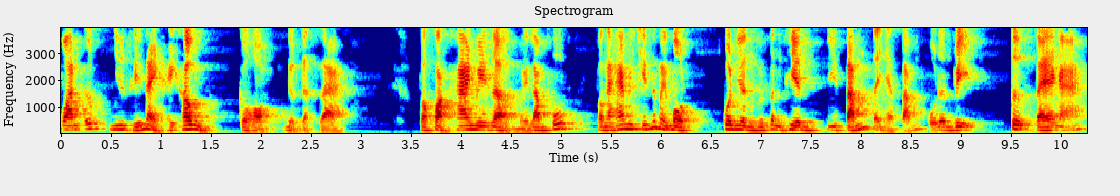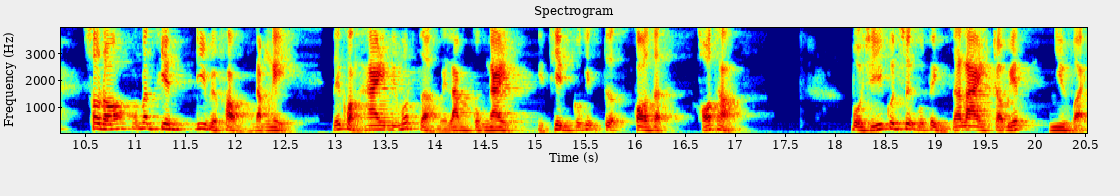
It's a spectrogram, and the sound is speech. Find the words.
oan ức như thế này hay không? Câu hỏi được đặt ra. Vào khoảng 20 giờ 15 phút vào ngày 29 tháng 11, quân nhân Nguyễn Văn Thiên đi tắm tại nhà tắm của đơn vị, tự té ngã. Sau đó Nguyễn Văn Thiên đi về phòng nằm nghỉ. Đến khoảng 21 giờ 15 cùng ngày thì Thiên có hiện tượng co giật, khó thở Bộ Chỉ quân sự của tỉnh Gia Lai cho biết như vậy.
